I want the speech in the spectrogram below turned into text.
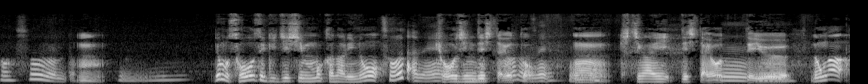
あ、そうなんだ。うん。でも漱石自身もかなりの。強靭でしたよと。そうだねうん。気違いでしたよっていうのが、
